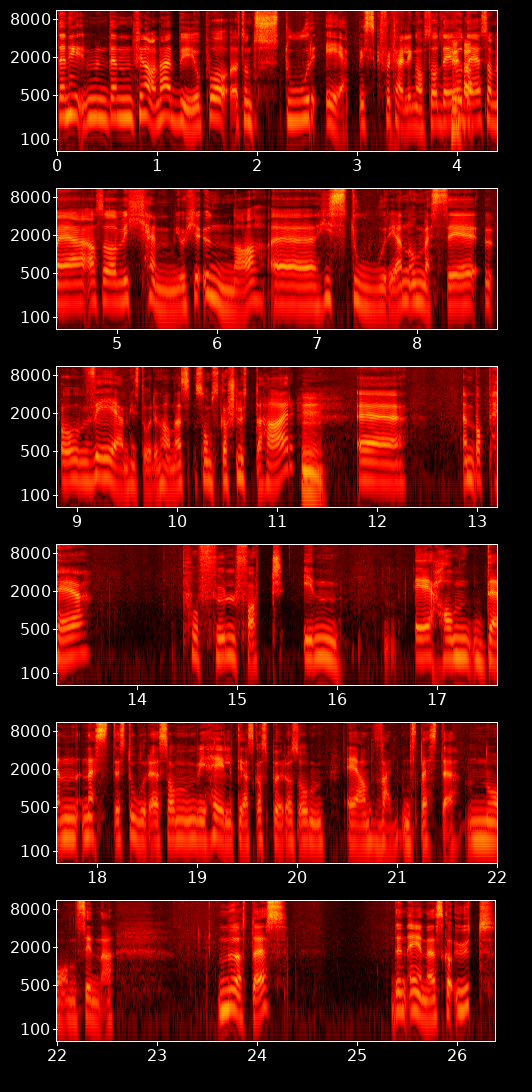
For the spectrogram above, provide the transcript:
den, den finalen her byr jo på en sånn stor, episk fortelling også. Det er jo Ja. det som er Altså, vi kommer jo ikke unna eh, historien om Messi og VM-historien hans, som skal slutte her. Mm. Eh, Mbappé på full fart inn. Er han den neste store som vi hele tida skal spørre oss om er han verdens beste noensinne? Møtes. Den ene skal ut.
